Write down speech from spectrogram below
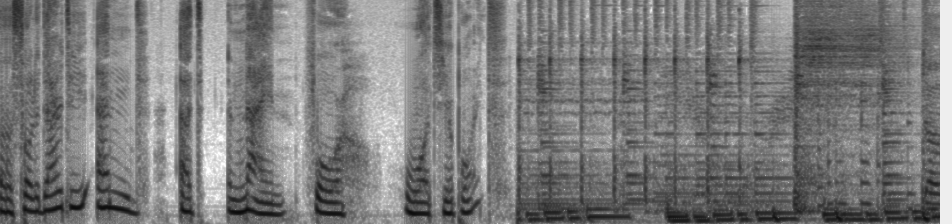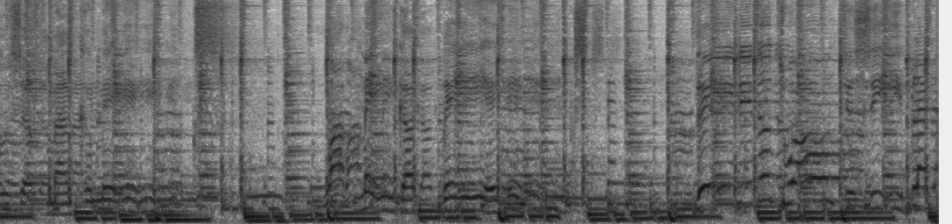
uh, Solidarity and at 9 for What's Your Point? Those of Malcolm X, what men got vexed. They didn't want to see black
